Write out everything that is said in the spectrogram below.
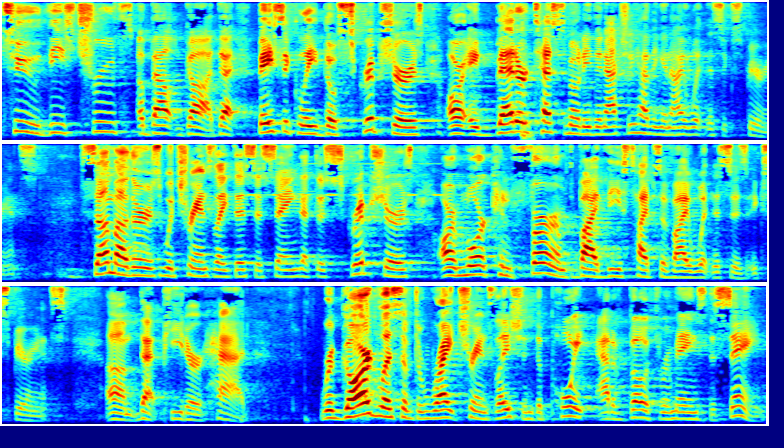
to these truths about God. That basically those scriptures are a better testimony than actually having an eyewitness experience. Some others would translate this as saying that the scriptures are more confirmed by these types of eyewitnesses experience um, that Peter had. Regardless of the right translation, the point out of both remains the same.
